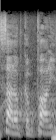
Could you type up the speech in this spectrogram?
salope comme Paris.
